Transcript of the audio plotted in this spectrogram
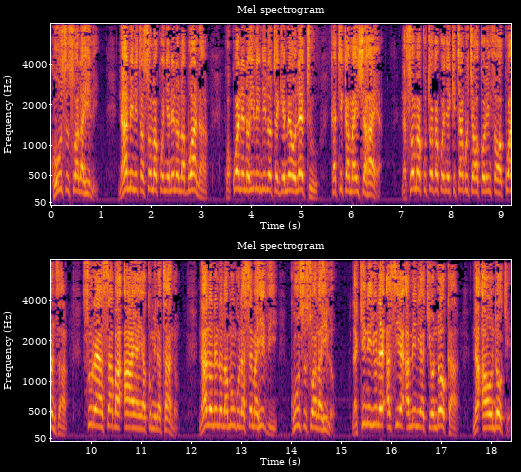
kuhusu swala hili. Nami nitasoma kwenye neno la bwana kwa kuwa neno hili ndilo tegemeo letu katika maisha haya nasoma kutoka kwenye kitabu cha wakorintho wa kwanza sura ya 7 aya ya 15 nalo neno la mungu lasema hivi kuhusu swala hilo. Lakini yule asiyeamini akiondoka na aondoke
